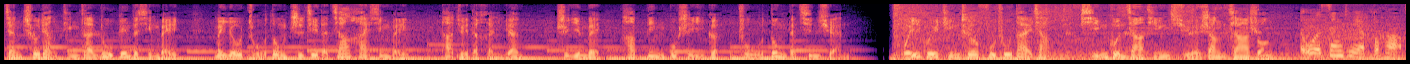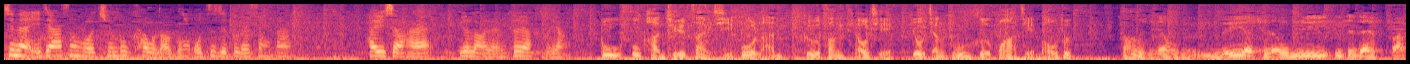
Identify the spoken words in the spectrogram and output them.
将车辆停在路边的行为，没有主动直接的加害行为，他觉得很冤，是因为他并不是一个主动的侵权。违规停车付出代价，贫困家庭雪上加霜。我身体也不好，现在一家生活全部靠我老公，我自己不能上班，还有小孩，有老人都要抚养。不服判决再起波澜，各方调解又将如何化解矛盾？然后实际上我们没要求的，我们就一直在把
